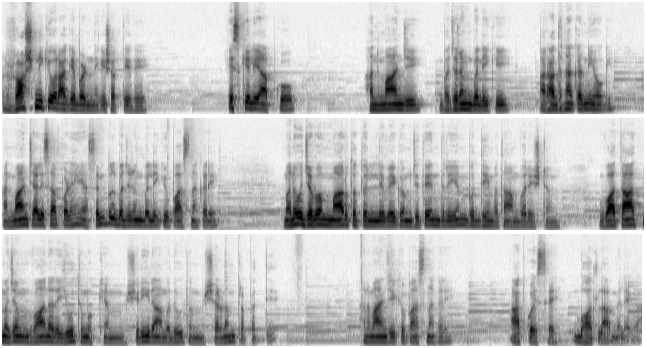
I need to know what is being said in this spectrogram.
रोशनी की ओर आगे बढ़ने की शक्ति दे, इसके लिए आपको हनुमान जी बजरंग बली की आराधना करनी होगी। हनुमान चालीसा पढ़ें या सिंपल बजरंग बली की उपासना करें। मनोजवम मारुततुल्य वेगम जितेंद्रियम बुद्धिमताम वरिष्ठम वातात्मजम वानर यूथ मुख्यम श्री रामदूतम शरणम प्रपत्य हनुमान जी की उपासना करें, आपको इससे बहुत लाभ मिलेगा।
